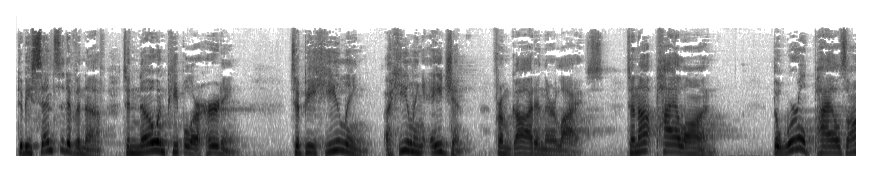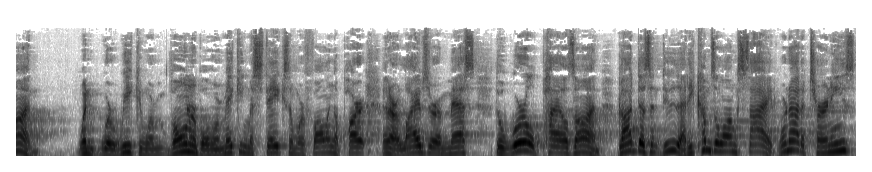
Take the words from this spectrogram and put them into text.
To be sensitive enough to know when people are hurting, to be healing, a healing agent from God in their lives, to not pile on. The world piles on when we're weak and we're vulnerable and we're making mistakes and we're falling apart and our lives are a mess, the world piles on. God doesn't do that. He comes alongside. We're not attorneys,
